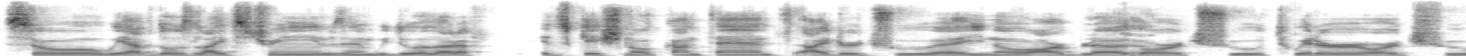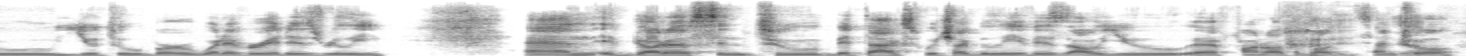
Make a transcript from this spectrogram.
So we have those live streams and we do a lot of educational content either through uh, you know our blog yeah. or through twitter or through youtube or whatever it is really and it got us into Bitaxe, which I believe is how you uh, found out about Decentral. yeah.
